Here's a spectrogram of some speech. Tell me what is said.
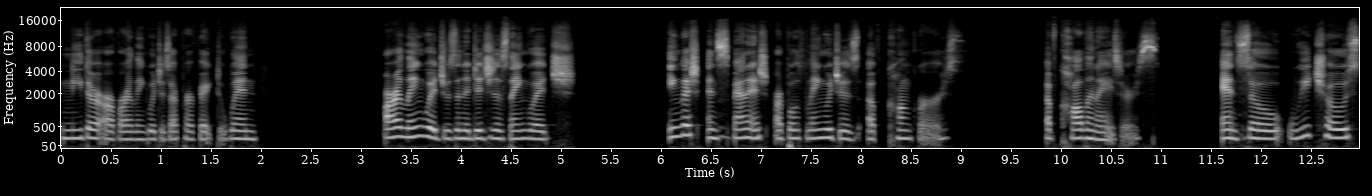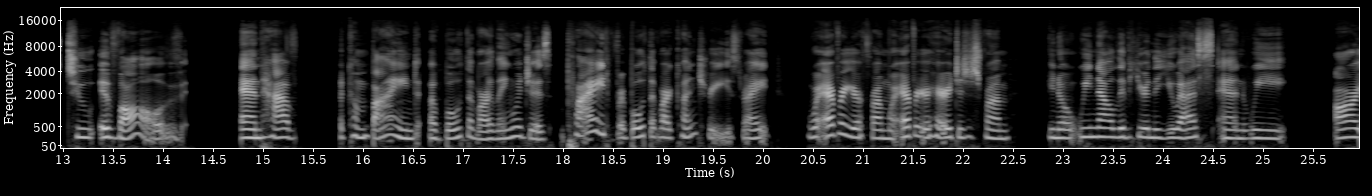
neither of our languages are perfect when our language was an indigenous language english and mm. spanish are both languages of conquerors of colonizers and so we chose to evolve and have a combined of both of our languages pride for both of our countries right wherever you're from wherever your heritage is from you know we now live here in the us and we are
